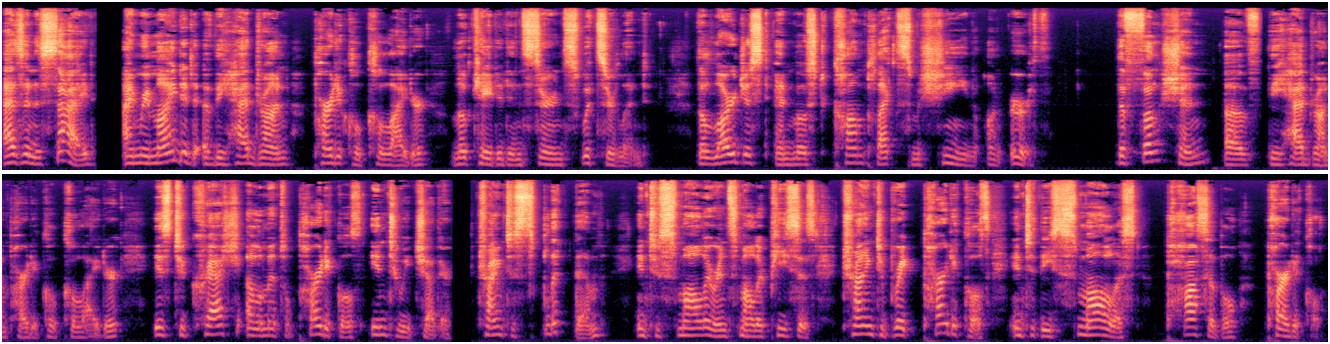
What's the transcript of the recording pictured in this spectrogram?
As an aside, I'm reminded of the Hadron Particle Collider located in CERN, Switzerland, the largest and most complex machine on Earth. The function of the Hadron Particle Collider is to crash elemental particles into each other, trying to split them into smaller and smaller pieces, trying to break particles into the smallest possible particle.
